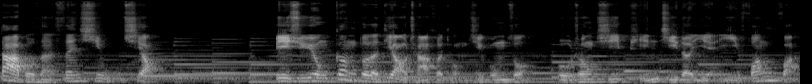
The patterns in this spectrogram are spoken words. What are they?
大部分分析无效。必须用更多的调查和统计工作补充其贫瘠的演绎方法。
